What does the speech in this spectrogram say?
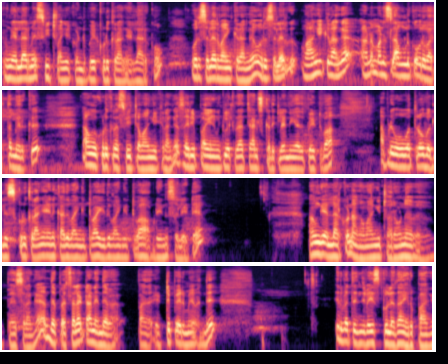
இவங்க எல்லாருமே ஸ்வீட் வாங்கி கொண்டு போய் கொடுக்குறாங்க எல்லாருக்கும். ஒரு சிலர் வாங்கிக்கிறாங்க ஒரு சிலர் வாங்கிக்கிறாங்க ஆனால் மனசில் அவங்களுக்கும் ஒரு வருத்தம் இருக்குது அவங்க கொடுக்குற ஸ்வீட்டை வாங்கிக்கிறாங்க. சரிப்பா எங்களுக்கு தான் சான்ஸ் கிடைக்கல நீ அது போயிட்டு வா. அப்படி ஒவ்வொருத்தரும் ஒரு லிஸ்ட் கொடுக்குறாங்க. எனக்கு அது வாங்கிட்டு வா இது வாங்கிட்டு வா அப்படின்னு சொல்லிட்டு அவங்க எல்லாருக்கும் நாங்கள் வாங்கிட்டு வரோம்னு பேசுகிறாங்க அந்த இப்போ செலக்டான இந்த ப எட்டு பேருமே வந்து இருபத்தஞ்சி வயசுக்குள்ளே தான் இருப்பாங்க.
